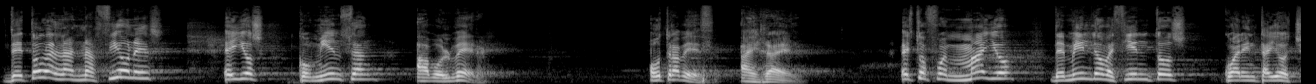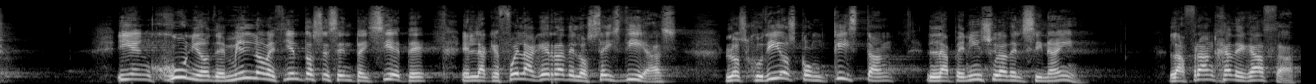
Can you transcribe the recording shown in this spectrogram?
De todas las naciones, ellos comienzan a volver otra vez a Israel. Esto fue en mayo de 1948. Y en junio de 1967, en la que fue la guerra de los seis días, los judíos conquistan la península del Sinaí la franja de Gaza,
